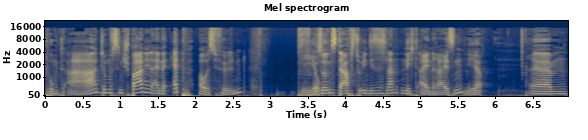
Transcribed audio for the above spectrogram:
Punkt A, du musst in Spanien eine App ausfüllen, Jo. sonst darfst du in dieses Land nicht einreisen. Ja. Ähm,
